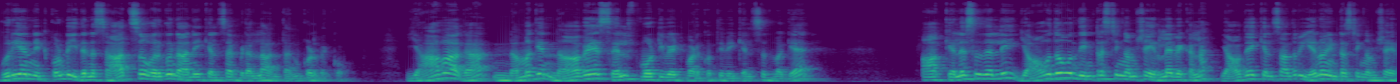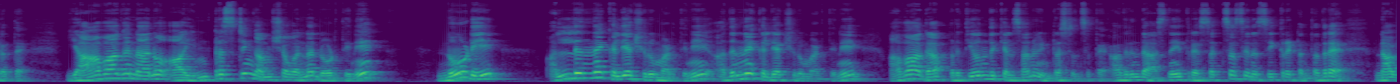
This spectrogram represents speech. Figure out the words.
ಗುರಿಯನ್ನು ಇಟ್ಕೊಂಡು ಇದನ್ನು ಸಾಧಿಸೋವರೆಗೂ ನಾನು ಈ ಕೆಲಸ ಬಿಡಲ್ಲ ಅಂತ ಅಂದ್ಕೊಳ್ಬೇಕು ಯಾವಾಗ ನಮಗೆ ನಾವೇ ಸೆಲ್ಫ್ ಮೋಟಿವೇಟ್ ಮಾಡ್ಕೋತೀವಿ ಕೆಲಸದ ಬಗ್ಗೆ, ಆ ಕೆಲಸದಲ್ಲಿ ಯಾವುದೋ ಒಂದು ಇಂಟ್ರೆಸ್ಟಿಂಗ್ ಅಂಶ ಇರಲೇಬೇಕಲ್ಲ? ಯಾವುದೇ ಕೆಲಸ ಆದರೂ ಏನೋ ಇಂಟ್ರೆಸ್ಟಿಂಗ್ ಅಂಶ ಇರುತ್ತೆ. ಯಾವಾಗ ನಾನು ಆ ಇಂಟ್ರೆಸ್ಟಿಂಗ್ ಅಂಶವನ್ನು ನೋಡ್ತೀನಿ, ನೋಡಿ ಅಲ್ಲನ್ನೇ ಕಲಿಯೋಕ್ಕೆ ಶುರು ಮಾಡ್ತೀನಿ, ಅದನ್ನೇ ಕಲಿಯೋಕ್ಕೆ ಶುರು ಮಾಡ್ತೀನಿ ಆವಾಗ ಪ್ರತಿಯೊಂದು ಕೆಲಸನೂ ಇಂಟ್ರೆಸ್ಟ್ ಅನಿಸುತ್ತೆ. ಆದ್ದರಿಂದ ಸ್ನೇಹಿತರೆ ಸಕ್ಸಸ್ಸಿನ ಸೀಕ್ರೆಟ್ ಅಂತಂದರೆ, ನಾವು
